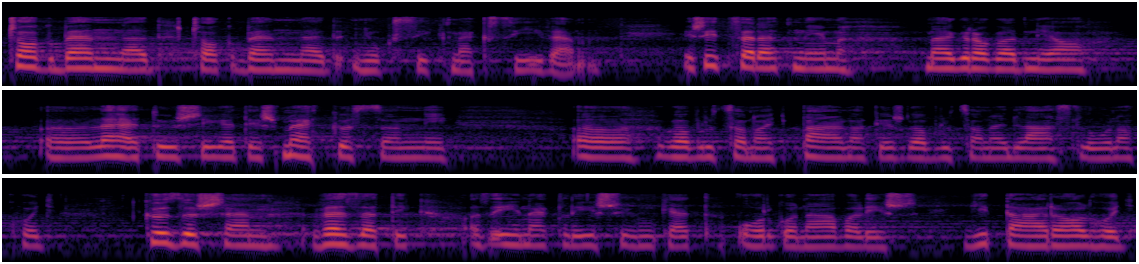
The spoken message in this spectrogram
Csak benned, csak benned nyugszik meg szívem. És itt szeretném megragadni a lehetőséget és megköszönni Gabruca Nagy Pálnak és Gabruca Nagy Lászlónak, hogy közösen vezetik az éneklésünket orgonával és gitárral, hogy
